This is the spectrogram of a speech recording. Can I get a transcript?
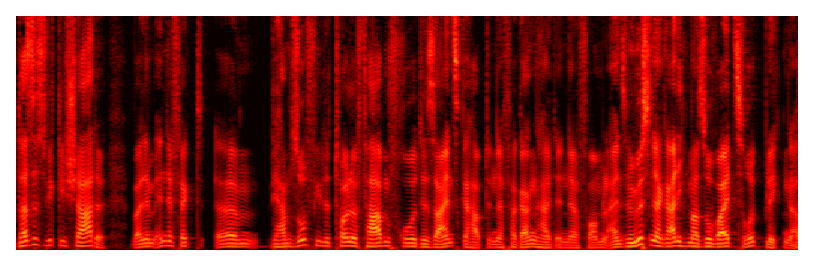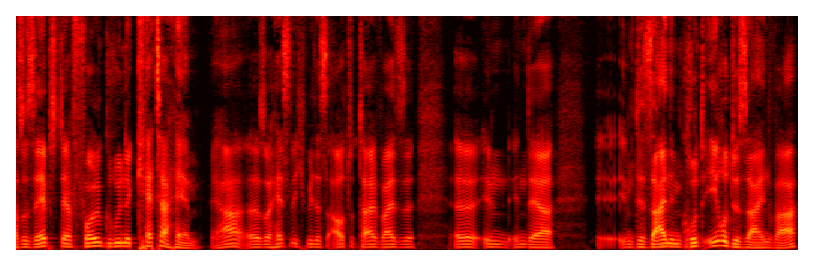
das ist wirklich schade, weil im Endeffekt, ähm, wir haben so viele tolle, farbenfrohe Designs gehabt in der Vergangenheit in der Formel 1. Wir müssen ja gar nicht mal so weit zurückblicken. Also selbst der vollgrüne Caterham, ja, äh, so hässlich wie das Auto teilweise äh, in, in der, im Design, im Grund-Aero-Design war,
